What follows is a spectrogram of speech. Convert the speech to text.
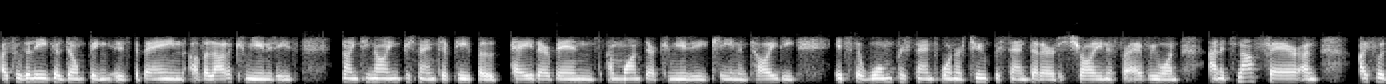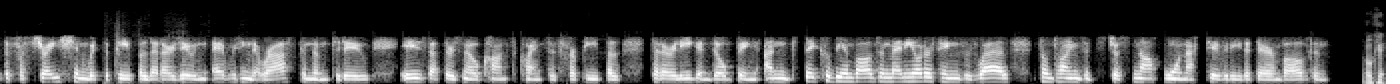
I suppose illegal dumping is the bane of a lot of communities. 99% of people pay their bins and want their community clean and tidy. It's the 1%, 1 or 2% that are destroying it for everyone. And it's not fair. And I suppose the frustration with the people that are doing everything that we're asking them to do is that there's no consequences for people that are illegal dumping. And they could be involved in many other things as well. Sometimes it's just not one activity that they're involved in. Okay,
